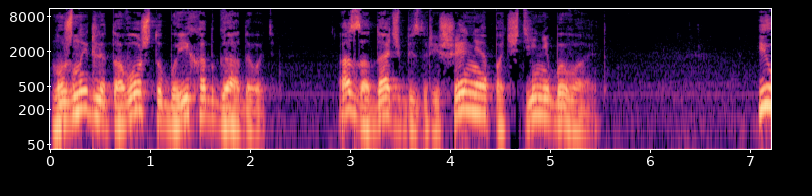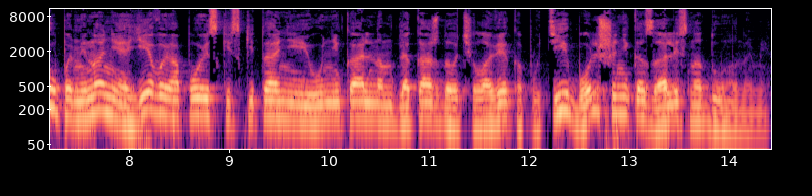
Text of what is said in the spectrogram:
нужны для того, чтобы их отгадывать. А задач без решения почти не бывает. И упоминания Евы о поиске скитаний и уникальном для каждого человека пути больше не казались надуманными.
